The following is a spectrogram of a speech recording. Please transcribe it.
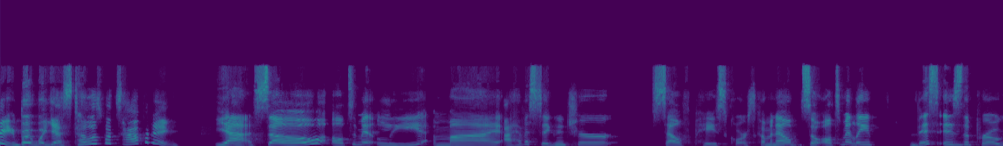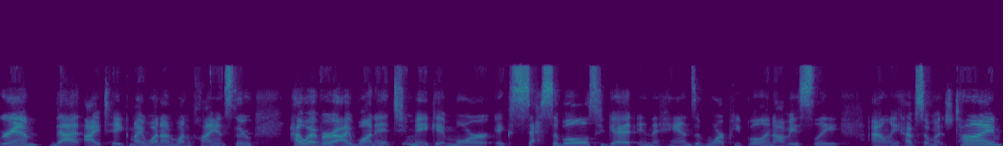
great. But, but yes, tell us what's happening. Yeah. So ultimately, my I have a signature self-paced course coming out. So ultimately, this is the program that I take my one-on-one clients through. However, I wanted to make it more accessible to get in the hands of more people and obviously, I only have so much time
